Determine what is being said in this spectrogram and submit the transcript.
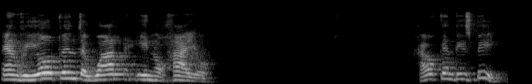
and reopen the one in Ohio. How can this be?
